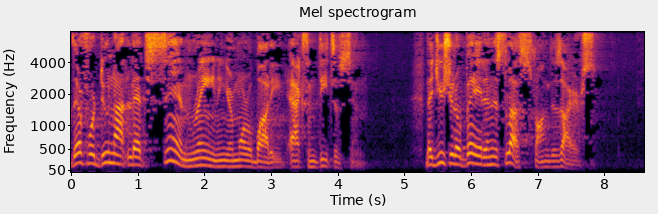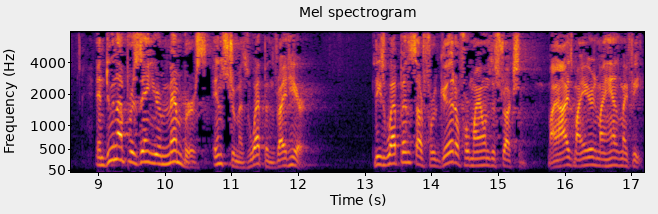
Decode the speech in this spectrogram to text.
therefore do not let sin reign in your mortal body, acts and deeds of sin that you should obey it in its lust, strong desires. And do not present your members, instruments, weapons, right here. These weapons are for good or for my own destruction. My eyes, my ears, my hands, my feet.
